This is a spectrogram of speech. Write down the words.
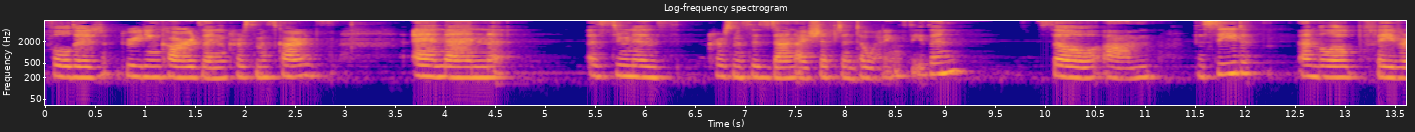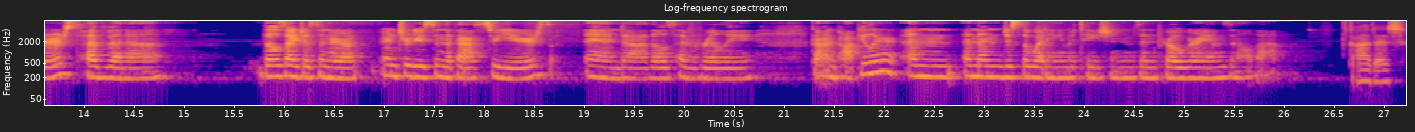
folded greeting cards and Christmas cards. And then as soon as Christmas is done, I shift into wedding season. So um, the seed envelope favors have been a those I just inter- introduced in the past two years, and uh, those have really gotten popular. And and then just the wedding invitations and programs and all that. Got it.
